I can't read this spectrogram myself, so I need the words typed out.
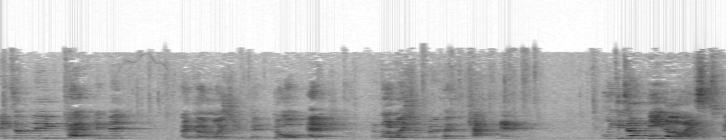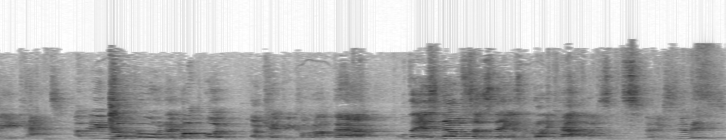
it's a bleeding pet, isn't it? I got a license for pet dog, Eric. I got a license for a pet cat, Eric. Well, you don't need a license for your cat. I'm bleeding local and I got one. I can't be caught out there. Well, there's no such thing as a bloody cat license. There is.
